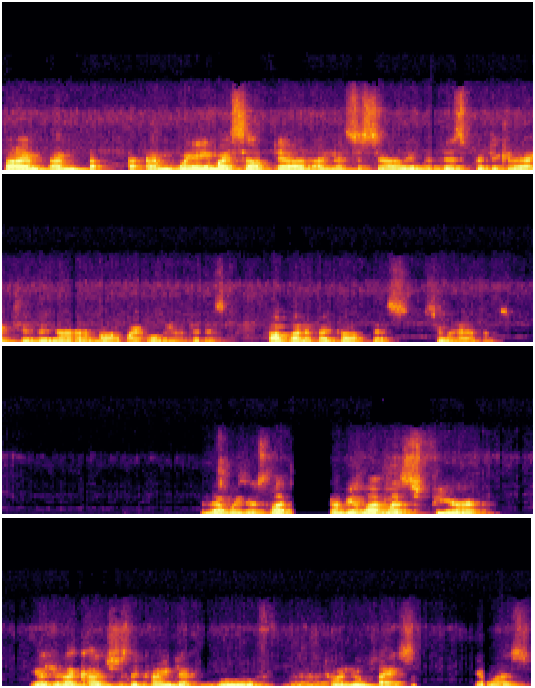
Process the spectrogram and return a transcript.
but I'm, I'm, I'm weighing myself down unnecessarily with this particular activity or am I holding on to this? How about if I drop this, see what happens? And that way there's going to be a lot less fear because you're not consciously trying to move to a new place. It was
